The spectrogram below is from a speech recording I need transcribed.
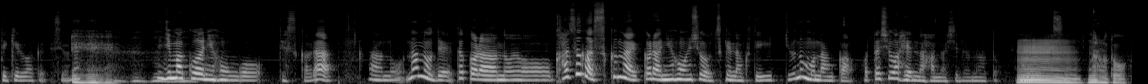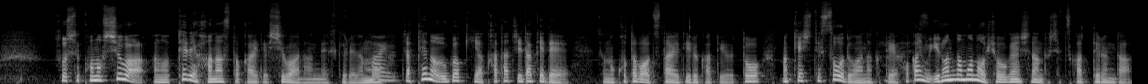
できるわけですよね。え。で字幕は日本語ですからあのなのでだからあの数が少ないから日本書をつけなくていいっていうのもなんか私は変な話だなと思います。んなるほどそしてこの手話あの手で話すと書いて手話なんですけれども、はいじゃあ手の動きや形だけでその言葉を伝えているかというと、まあ、決してそうではなくて他にもいろんなものを表現手段として使ってるんだ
